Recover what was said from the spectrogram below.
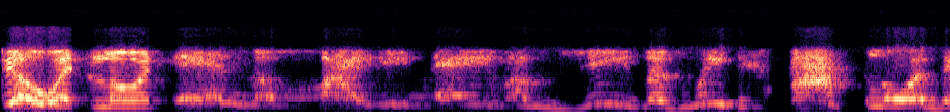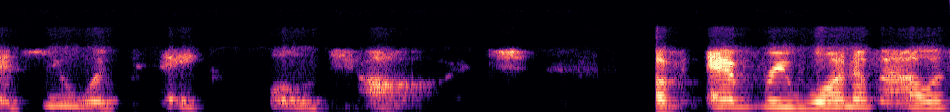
Do it, Lord, in the mighty name of Jesus. We ask, Lord, that you would take full charge of every one of our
